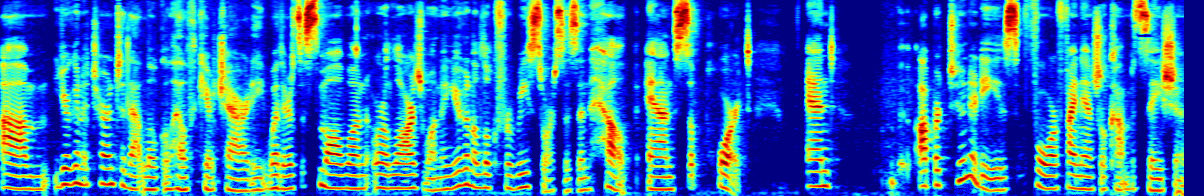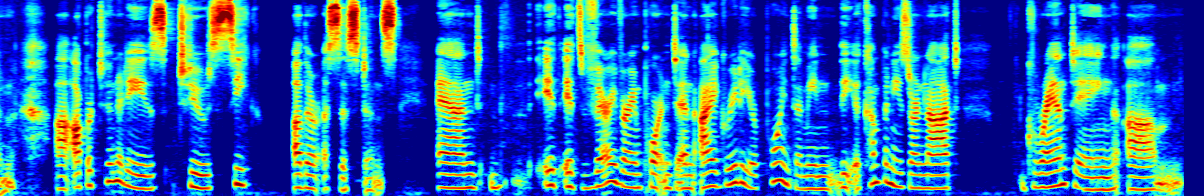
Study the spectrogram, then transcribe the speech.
Um, you're going to turn to that local healthcare charity, whether it's a small one or a large one, and you're going to look for resources and help and support and opportunities for financial compensation, uh, opportunities to seek other assistance. And it, it's very, very important. And I agree to your point. I mean, the companies are not granting um,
